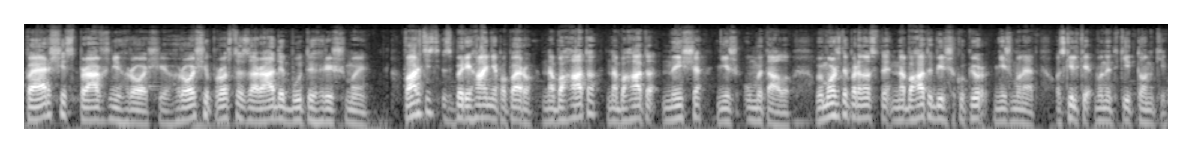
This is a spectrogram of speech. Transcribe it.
перші справжні гроші. Гроші просто заради бути грішми. Вартість зберігання паперу набагато набагато нижча, ніж у металу. Ви можете переносити набагато більше купюр, ніж монет, оскільки вони такі тонкі.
